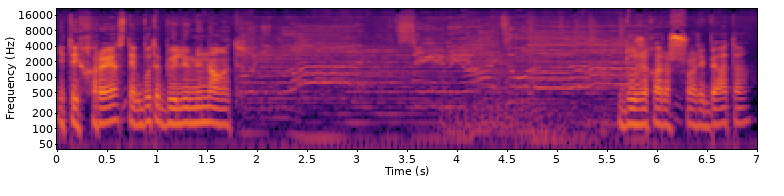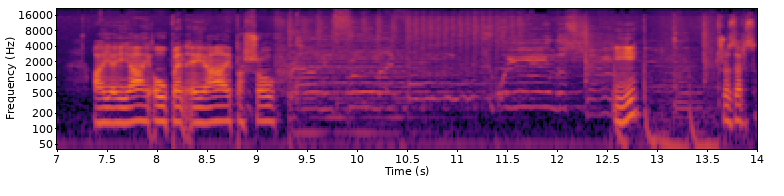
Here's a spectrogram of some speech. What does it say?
І той хрест, як будто би ілюмінат. Дуже хорошо, ребята. Ай-яй-яй, OpenAI пішов. І? Що зараз?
